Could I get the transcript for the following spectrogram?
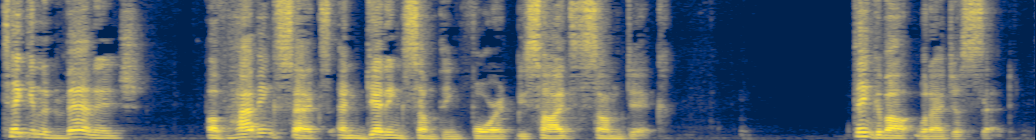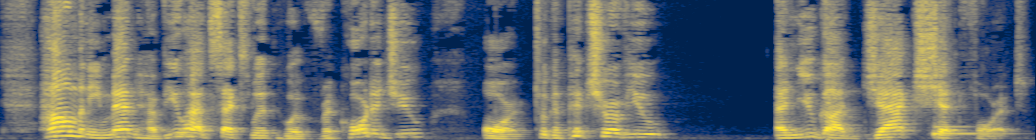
taking advantage of having sex and getting something for it besides some dick. Think about what I just said. How many men have you had sex with who have recorded you or took a picture of you and you got jack shit for it.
